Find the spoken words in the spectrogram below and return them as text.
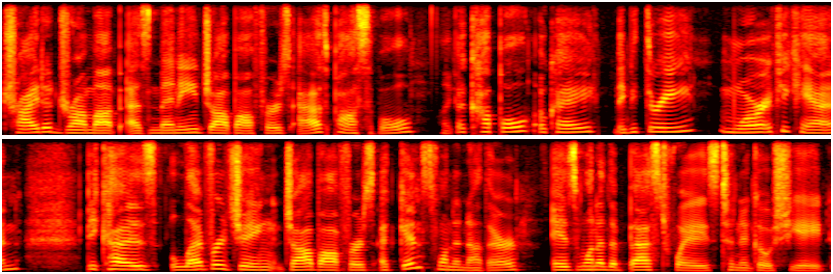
try to drum up as many job offers as possible, like a couple, okay, maybe three more if you can, because leveraging job offers against one another is one of the best ways to negotiate,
